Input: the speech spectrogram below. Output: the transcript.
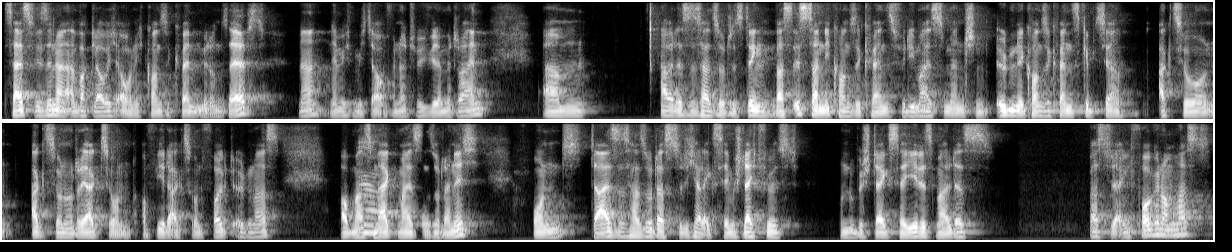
Das heißt, wir sind halt einfach, glaube ich, auch nicht konsequent mit uns selbst, ne? nehme ich mich da auch natürlich wieder mit rein. Ähm, aber das ist halt so das Ding. Was ist dann die Konsequenz für die meisten Menschen? Irgendeine Konsequenz gibt es ja. Aktion, Aktion und Reaktion. Auf jede Aktion folgt irgendwas. Ob man es Ja. merkt meistens oder nicht. Und da ist es halt so, dass du dich halt extrem schlecht fühlst. Und du bestärkst ja jedes Mal das, was du dir eigentlich vorgenommen hast,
